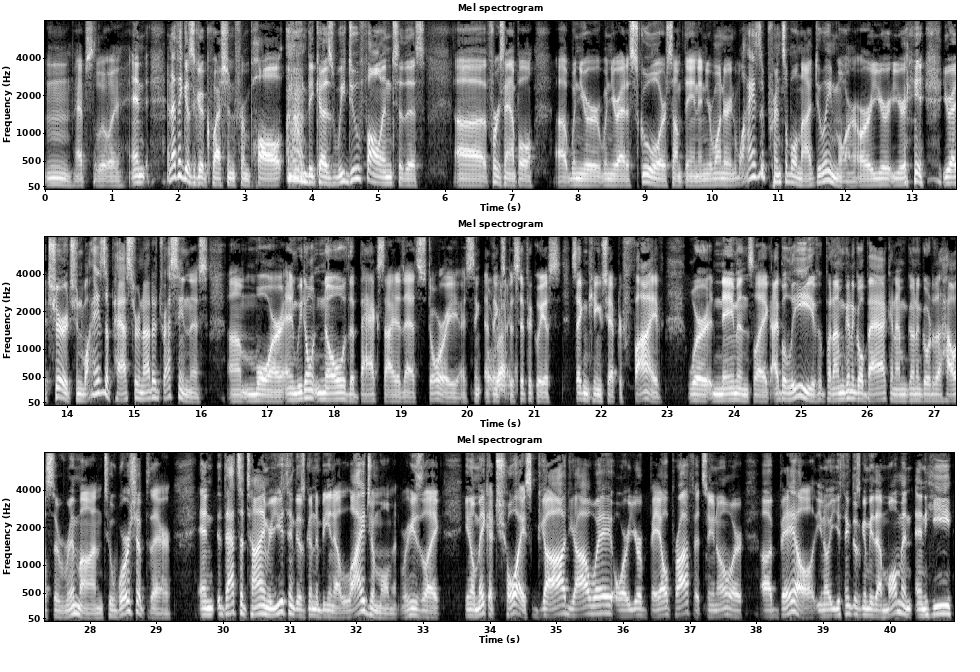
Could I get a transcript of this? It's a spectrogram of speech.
Mm, absolutely. And and I think it's a good question from Paul because we do fall into this uh, for example, uh, when you're when you're at a school or something and you're wondering why is the principal not doing more, or you're you're you're at church and why is the pastor not addressing this um, more? And we don't know the backside of that story. I think I think right. specifically of Second Kings chapter five, where Naaman's like, I believe, but I'm going to go back and I'm going to go to the house of Rimmon to worship there, and that's a time where you think there's going to be an Elijah moment where he's like, you know, make a choice, God, Yahweh, or your Baal prophets, you know, or uh, Baal. You know, you think there's going to be that moment, and he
